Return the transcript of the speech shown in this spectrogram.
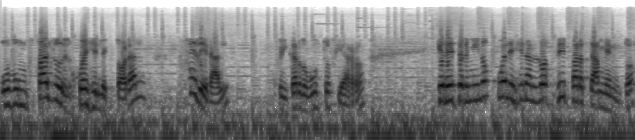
Hubo un fallo del juez electoral federal, Ricardo Busto Fierro, que determinó cuáles eran los departamentos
